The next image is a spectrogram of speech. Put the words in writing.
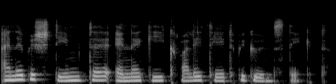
eine bestimmte Energiequalität begünstigt.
